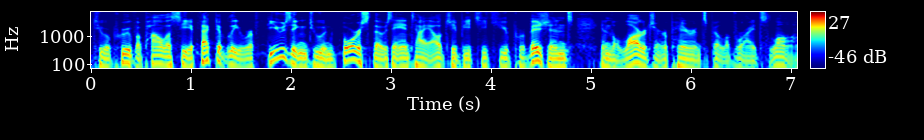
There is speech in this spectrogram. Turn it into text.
to approve a policy effectively refusing to enforce those anti LGBTQ provisions in the larger Parents' Bill of Rights law.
